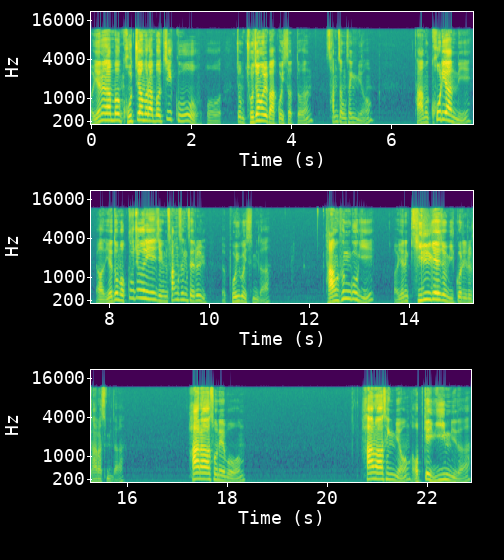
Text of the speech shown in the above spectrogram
어, 얘는 한번 고점을 한번 찍고 어, 좀 조정을 받고 있었던 삼성생명. 다음은 코리안리. 어, 얘도 뭐 꾸준히 지금 상승세를 보이고 있습니다. 다음 흥국이 어, 얘는 길게 좀 윗꼬리를 달았습니다. 하나손해보험 한화생명 업계 위입니다.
